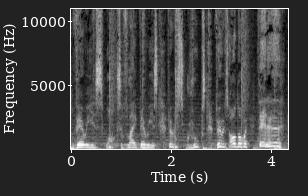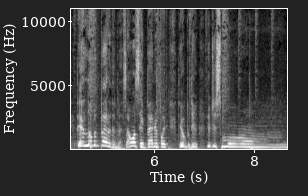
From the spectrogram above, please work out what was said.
various walks of life, various various groups, various all over. They're they're a little bit better than us. I won't say better, but they're they're, they're just more. Um,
